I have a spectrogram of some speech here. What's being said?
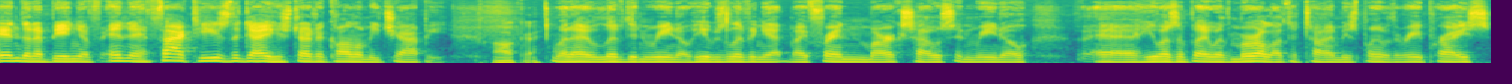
ended up being a. And in fact, he's the guy who started calling me Chappie Okay. when I lived in Reno. He was living at my friend Mark's house in Reno. Uh, he wasn't playing with Merle at the time. He was playing with Ray Price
